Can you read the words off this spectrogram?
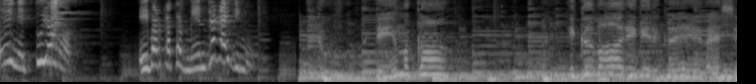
এই নে তুই আমার এইবার কথা মেন জায়গায় দিমু टूटे मकान एक बार गिर गए वैसे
